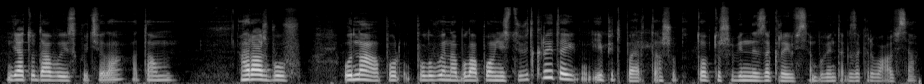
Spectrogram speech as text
Я туди вискочила, а там гараж був, одна половина була повністю відкрита і підперта, щоб, тобто, щоб він не закрився, бо він так закривався.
